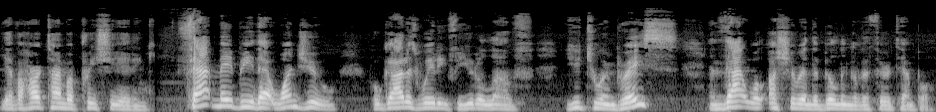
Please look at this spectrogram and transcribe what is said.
You have a hard time appreciating. That may be that one Jew who God is waiting for you to love, you to embrace, and that will usher in the building of the third temple.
